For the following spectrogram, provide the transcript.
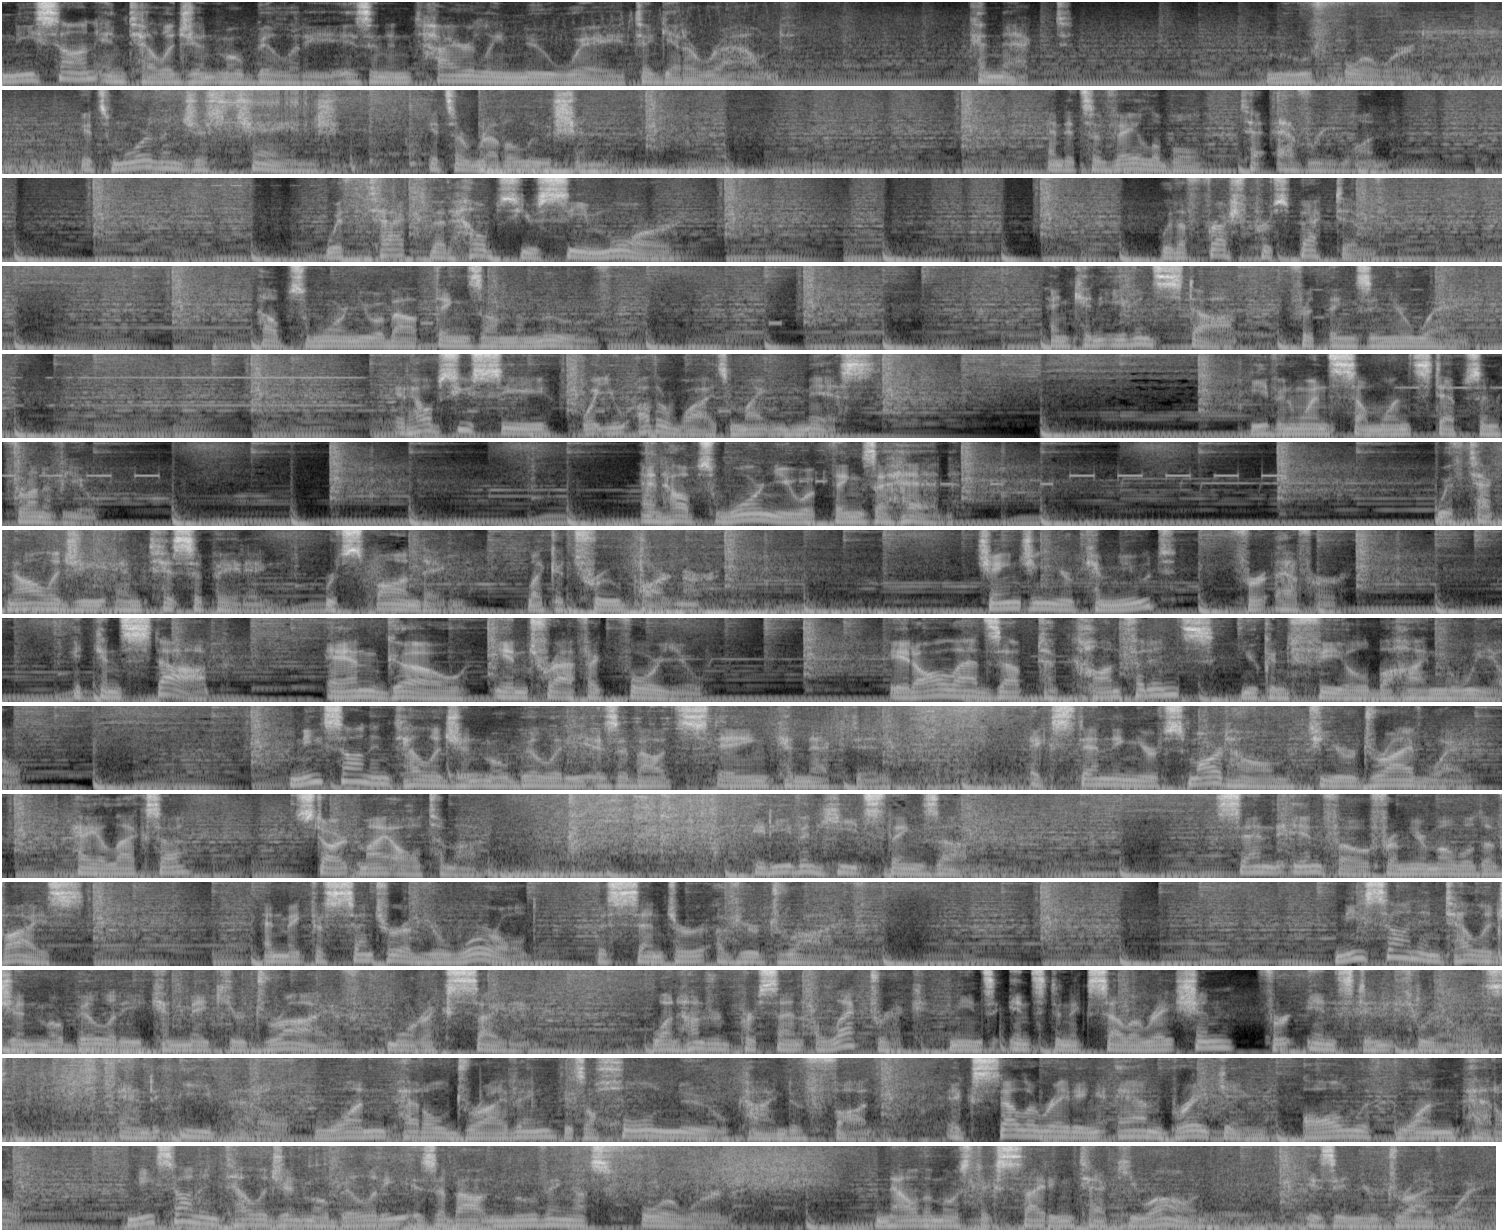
Nissan Intelligent Mobility is an entirely new way to get around. Connect. Move forward. It's more than just change, it's a revolution. And it's available to everyone. With tech that helps you see more with a fresh perspective, helps warn you about things on the move, and can even stop for things in your way. It helps you see what you otherwise might miss, even when someone steps in front of you, and helps warn you of things ahead. With technology anticipating, responding like a true partner, changing your commute forever. It can stop and go in traffic for you it all adds up to confidence you can feel behind the wheel. Nissan Intelligent Mobility is about staying connected, extending your smart home to your driveway. Hey Alexa, start my Altima. It even heats things up. Send info from your mobile device and make the center of your world the center of your drive. Nissan Intelligent Mobility can make your drive more exciting. 100% electric means instant acceleration for instant thrills. And e-pedal, one pedal driving is a whole new kind of fun. Accelerating and braking all with one pedal. Nissan Intelligent Mobility is about moving us forward. Now the most exciting tech you own is in your driveway.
